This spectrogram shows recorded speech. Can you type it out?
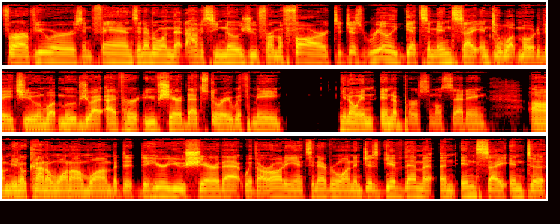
for our viewers and fans and everyone that obviously knows you from afar to just really get some insight into what motivates you and what moves you. I, have heard you've shared that story with me, you know, in in a personal setting um, you know, kind of one on one. But to, to, hear you share that with our audience and everyone and just give them a, an insight into, you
